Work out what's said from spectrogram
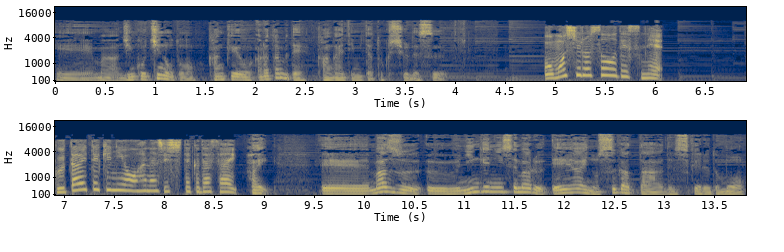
えー、まあ、人工知能との関係を改めて考えてみた特集です。面白そうですね。具体的にお話ししてください。はい、えー、まず人間に迫る AI の姿ですけれども、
